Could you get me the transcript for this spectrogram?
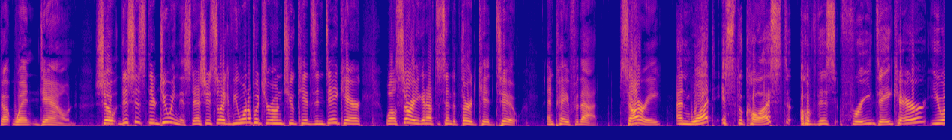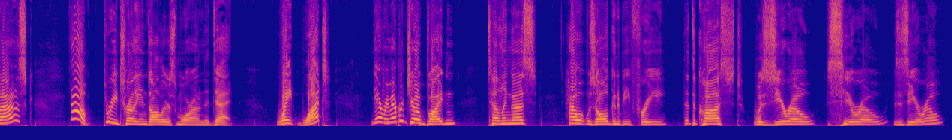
got went down. So this is they're doing this. It's like if you want to put your own two kids in daycare, well, sorry, you're gonna have to send a third kid too and pay for that. Sorry. And what is the cost of this free daycare, you ask? Oh, $3 trillion more on the debt. Wait, what? Yeah, remember Joe Biden telling us how it was all going to be free, that the cost was zero, zero, zero.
